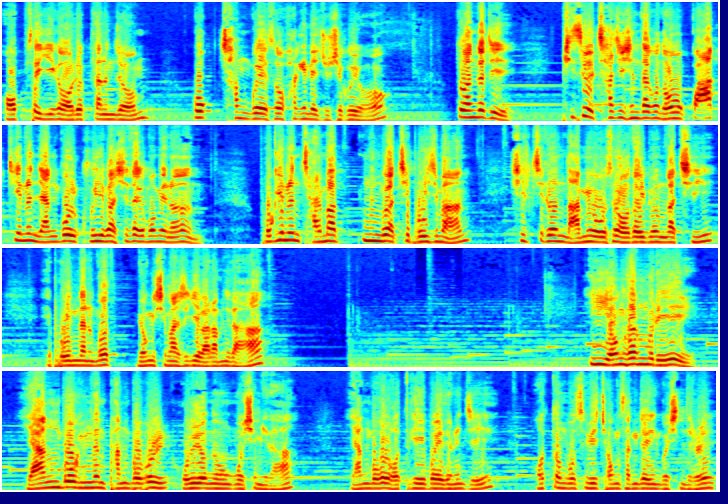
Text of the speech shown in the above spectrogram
없애기가 어렵다는 점 꼭 참고해서 확인해 주시고요. 또 한 가지 핏을 찾으신다고 너무 꽉 끼는 양복을 구입하시다가 보면은 보기는 잘 맞는 것 같이 보이지만 실제로는 남의 옷을 얻어 입은 것 같이 보인다는 것 명심하시기 바랍니다. 이 영상물이 양복 입는 방법을 올려놓은 곳입니다. 양복을 어떻게 입어야 되는지 어떤 모습이 정상적인 것인지를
